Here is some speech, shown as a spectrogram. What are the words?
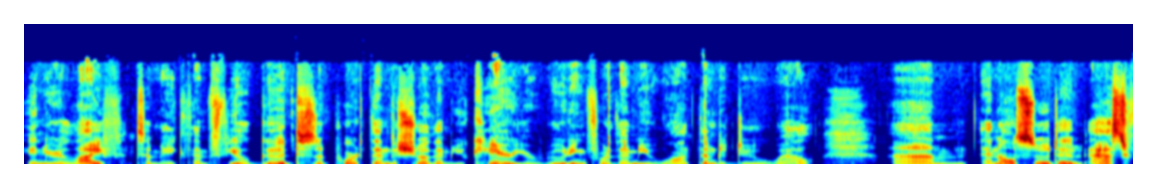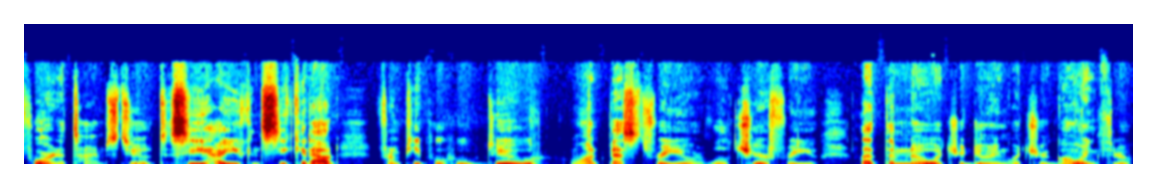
in your life to make them feel good, to support them, to show them you care, you're rooting for them, you want them to do well. Um, and also to ask for it at times too, to see how you can seek it out from people who do want best for you or will cheer for you. Let them know what you're doing, what you're going through.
